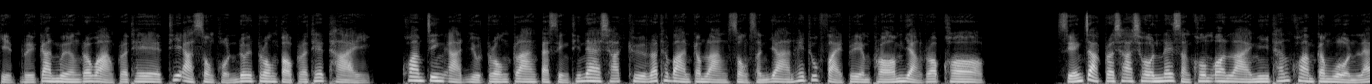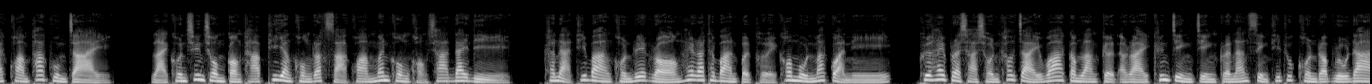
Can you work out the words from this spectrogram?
กิจหรือการเมืองระหว่างประเทศที่อาจส่งผลโดยตรงต่อประเทศไทย ความจริงอาจอยู่ตรงกลางแต่สิ่งที่แน่ชัดคือรัฐบาลกำลังส่งสัญญาณให้ทุกฝ่ายเตรียมพร้อมอย่างรอบคอบ เสียงจากประชาชนในสังคมออนไลน์มีทั้งความกังวลและความภาคภูมิใจ หลายคนชื่นชมกองทัพที่ยังคงรักษาความมั่นคงของชาติได้ดี ขณะที่บางคนเรียกร้องให้รัฐบาลเปิดเผยข้อมูลมากกว่านี้ เพื่อให้ประชาชนเข้าใจว่ากำลังเกิดอะไรขึ้นจริง ๆ กระนั้นสิ่งที่ทุกคนรับรู้ได้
